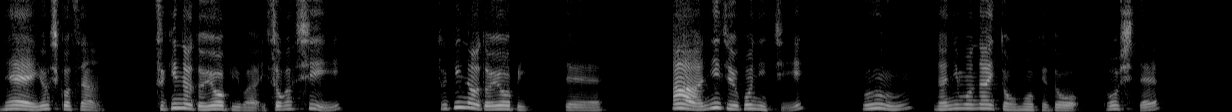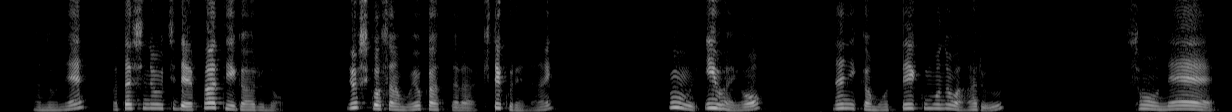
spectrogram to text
ねえ、よしこさん。次の土曜日は忙しい？次の土曜日って、ああ、25日？うん、何もないと思うけど、どうして？あのね、私の家でパーティーがあるの。よしこさんもよかったら来てくれない？うん、いいわよ。何か持っていくものはある？そうね。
